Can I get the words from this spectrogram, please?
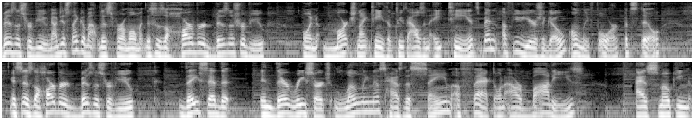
Business Review. Now just think about this for a moment. This is a Harvard Business Review on March 19th of 2018. It's been a few years ago, only 4, but still. It says the Harvard Business Review they said that in their research, loneliness has the same effect on our bodies as smoking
